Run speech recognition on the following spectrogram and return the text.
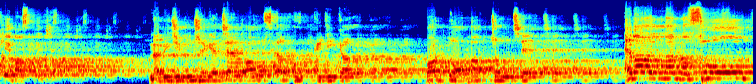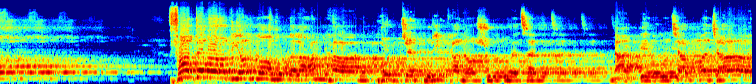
খেয়ে বাঁচতে চাই। নবীজি বুঝে গেছেন, অবস্থা খুব ক্রিটিক্যাল বড্ড অভাব চলছে। এবার আল্লাহ রসুল ফাতেমা রাদিয়াল্লাহু তাআলা আনহার পরীক্ষা নেওয়া শুরু করেছেন। ডাক দিয়ে বলছে, আম্মা জান,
